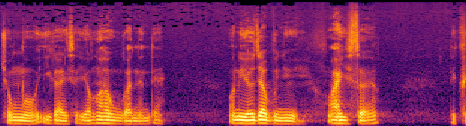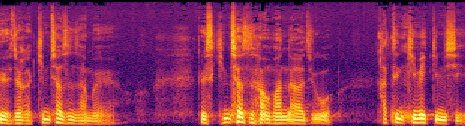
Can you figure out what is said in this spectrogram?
종로 이가에서 영어학원 갔는데 어느 여자분이 와 있어요. 근데 그 여자가 김차순 사모예요. 그래서 김차순 사모 만나가지고 같은 김혜김 씨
